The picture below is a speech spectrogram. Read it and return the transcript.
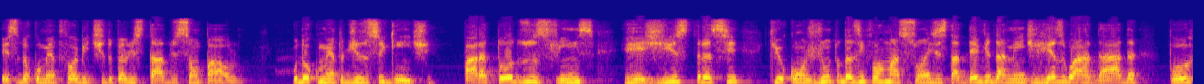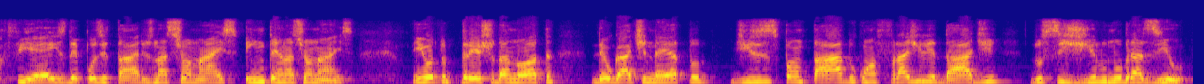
Esse documento foi obtido pelo Estado de São Paulo. O documento diz o seguinte: para todos os fins, registra-se que o conjunto das informações está devidamente resguardada por fiéis depositários nacionais e internacionais. Em outro trecho da nota, Delgatti Neto diz espantado com a fragilidade do sigilo no Brasil.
